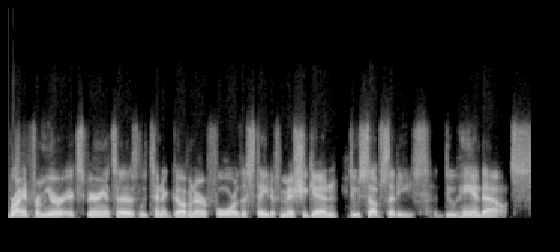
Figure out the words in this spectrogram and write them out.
Brian, from your experience as lieutenant governor for the state of Michigan, do subsidies, do handouts,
